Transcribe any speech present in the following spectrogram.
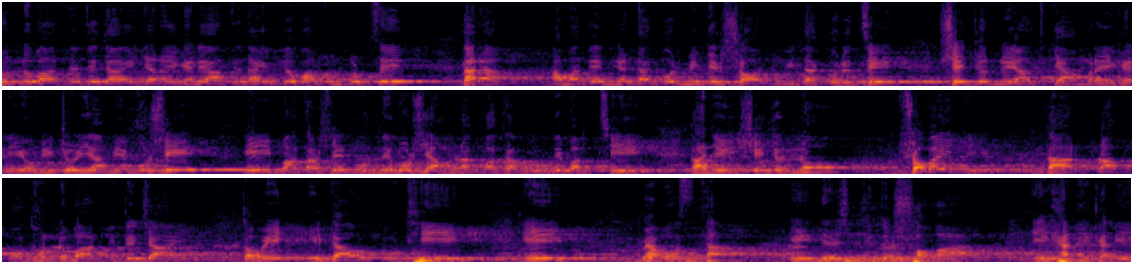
ধন্যবাদ দিতে চাই, যারা এখানে আছে, দায়িত্ব পালন করছে। তারা আমাদের নেতা কর্মীকে সহযোগিতা করেছে। সেজন্যই আজকে আমরা এখানে অডিটোরিয়ামে বসে, এই বাতাসের মধ্যে বসে আমরা কথা বলতে পারছি। কাজেই সেজন্য সবাইকে তার প্রাপ্য ধন্যবাদ দিতে চাই। তবে এটাও তো ঠিক, এই ব্যবস্থা এই দেশটি তো সবার। এখানে খালি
